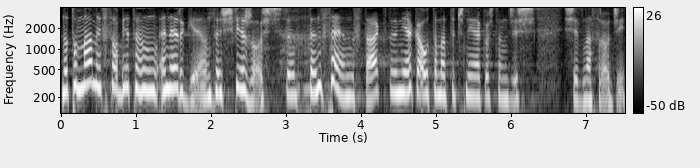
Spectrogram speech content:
no to mamy w sobie tę energię, tę świeżość, ten, ten sens, tak? który niejako automatycznie jakoś jakoś tam gdzieś się w nas rodzi.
